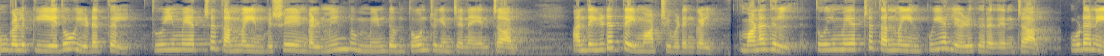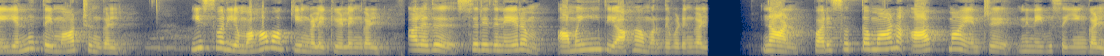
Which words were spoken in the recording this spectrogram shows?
உங்களுக்கு ஏதோ இடத்தில் தூய்மையற்ற தன்மையின் விஷயங்கள் மீண்டும் மீண்டும் தோன்றுகின்றன என்றால் அந்த இடத்தை மாற்றிவிடுங்கள். மனதில் தூய்மையற்ற தன்மையின் புயல் எழுகிறது என்றால் உடனே எண்ணத்தை மாற்றுங்கள். ஈஸ்வரிய மகாவாக்கியங்களை கேளுங்கள். அல்லது சிறிது நேரம் அமைதியாக அமர்ந்து விடுங்கள். நான் பரிசுத்தமான ஆத்மா என்று நினைவு செய்யுங்கள்.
